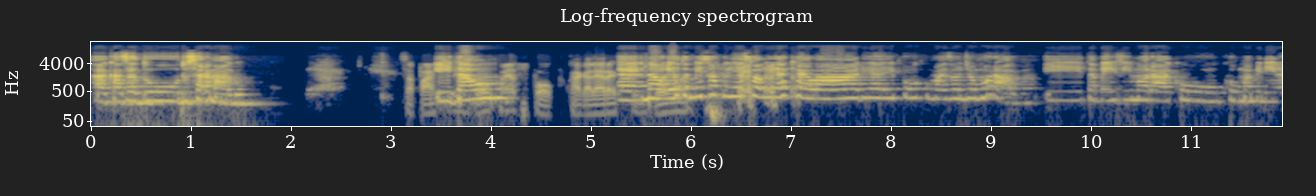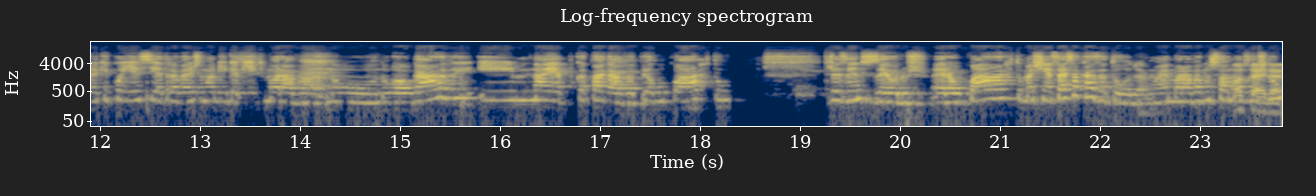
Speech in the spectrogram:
a Casa do, do Saramago. Essa parte então, eu conheço pouco. A galera. É, não, eu também só conheço ali aquela área e pouco mais onde eu morava. E também vim morar com, com uma menina que conheci através de uma amiga minha que morava no, no Algarve e na época pagava pelo quarto 300 euros era o quarto, mas tinha acesso à casa toda, não é? Morávamos só nós Ou seja,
